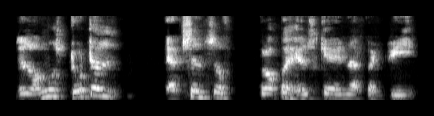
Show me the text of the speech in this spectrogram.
there's almost total absence of proper healthcare in our country.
